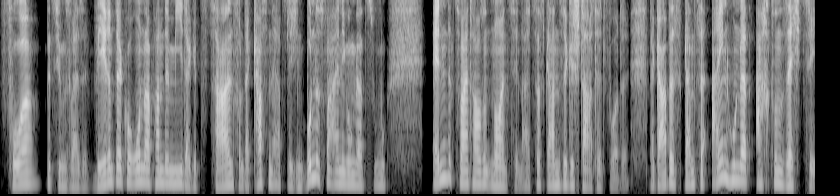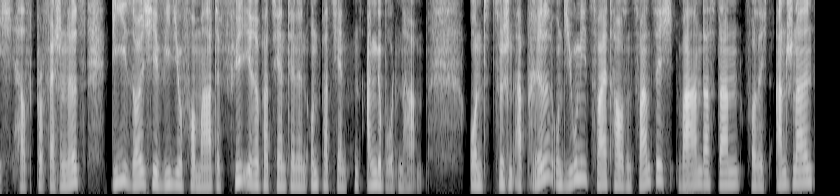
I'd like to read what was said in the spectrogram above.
vor bzw. während der Corona-Pandemie. Da gibt's Zahlen von der Kassenärztlichen Bundesvereinigung dazu. Ende 2019, als das Ganze gestartet wurde, da gab es ganze 168 Health Professionals, die solche Videoformate für ihre Patientinnen und Patienten angeboten haben. Und zwischen April und Juni 2020 waren das dann, Vorsicht anschnallen,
